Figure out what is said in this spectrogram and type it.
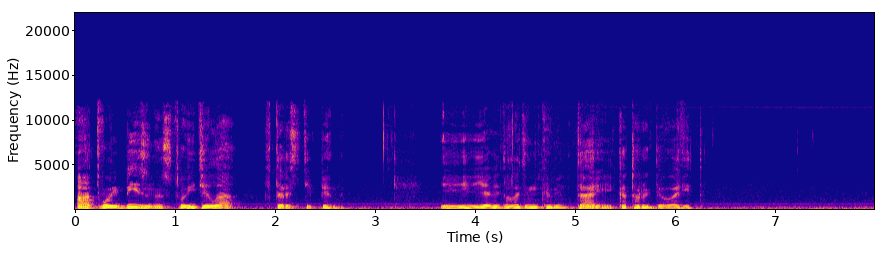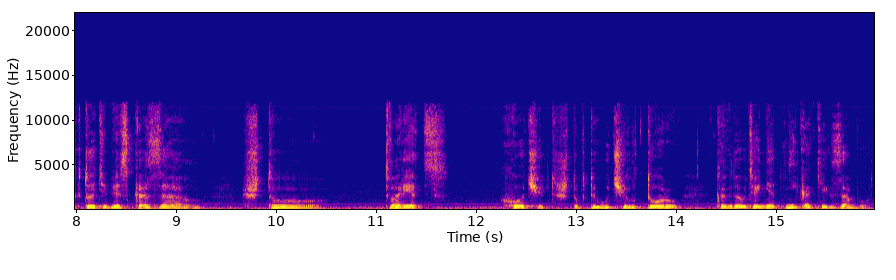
а твой бизнес, твои дела второстепенны. И я видел один комментарий, который говорит, кто тебе сказал, что Творец хочет, чтобы ты учил Тору, когда у тебя нет никаких забот?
